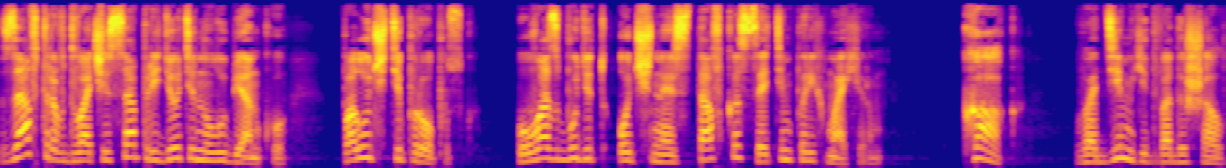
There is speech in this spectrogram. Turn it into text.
«Завтра в два часа придете на Лубянку. Получите пропуск. У вас будет очная ставка с этим парикмахером». «Как?» Вадим едва дышал.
